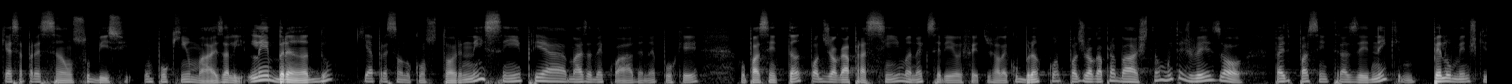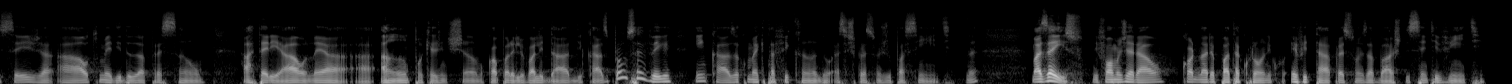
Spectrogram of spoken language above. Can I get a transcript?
que essa pressão subisse um pouquinho mais ali. Lembrando que a pressão no consultório nem sempre é a mais adequada, né? Porque o paciente tanto pode jogar para cima, né, que seria o efeito jaleco branco, quanto pode jogar para baixo. Então, muitas vezes, ó, pede para o paciente trazer, nem que, pelo menos que seja a automedida da pressão arterial, né, a, a, a AMPA que a gente chama, com o aparelho validado de casa, para você ver em casa como é que está ficando essas pressões do paciente, né? Mas é isso. De forma geral, coronário pata crônico, evitar pressões abaixo de 120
